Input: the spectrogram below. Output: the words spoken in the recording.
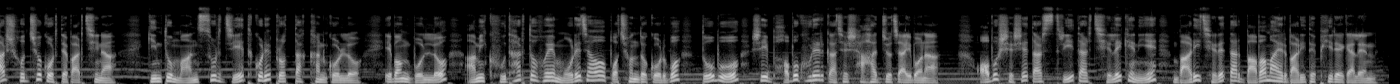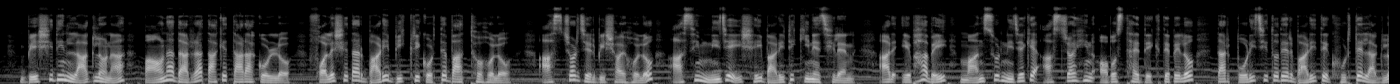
আর সহ্য করতে পারছি না। কিন্তু মানসুর জেদ করে প্রত্যাখ্যান করল এবং বলল, আমি ক্ষুধার্ত হয়ে মরে যাওয়াও পছন্দ করব, তবুও সেই ভবঘুরের কাছে সাহায্য চাইব না। অবশেষে তার স্ত্রী তার ছেলেকে নিয়ে বাড়ি ছেড়ে তার বাবা মায়ের বাড়িতে ফিরে গেলেন। বেশি দিন লাগল না পাওনাদাররা তাকে তাড়া করল, ফলে সে তার বাড়ি বিক্রি করতে বাধ্য হল। আশ্চর্যের বিষয় হল, আসিম নিজেই সেই বাড়িটি কিনেছিলেন, আর এভাবেই মানসুর নিজেকে আশ্রয়হীন অবস্থায় দেখতে পেল, তার পরিচিতদের বাড়িতে ঘুরতে লাগল,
